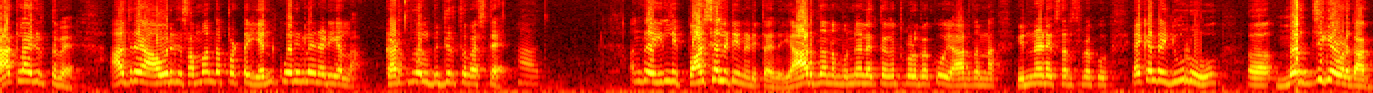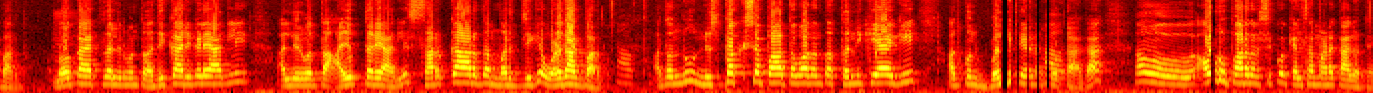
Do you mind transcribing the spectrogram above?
ದಾಖಲಾಗಿರ್ತವೆ. ಆದರೆ ಅವರಿಗೆ ಸಂಬಂಧಪಟ್ಟ ಎನ್ಕ್ವೈರಿಗಳೇ ನಡೆಯಲ್ಲ. ಕಡತದಲ್ಲಿ ಬಿದ್ದಿರ್ತವೆ ಅಷ್ಟೇ. ಅಂದರೆ ಇಲ್ಲಿ ಪಾರ್ಶಾಲಿಟಿ ನಡೀತಾ ಇದೆ. ಯಾರ್ದನ್ನ ಮುನ್ನೆಲೆಗೆ ತೆಗೆದುಕೊಳ್ಬೇಕು ಯಾರ್ದನ್ನ ಹಿನ್ನಡೆಗೆ ಸರಿಸಬೇಕು. ಯಾಕೆಂದರೆ ಇವರು ಮರ್ಜಿಗೆ ಒಳಗಾಗಬಾರ್ದು. ಲೋಕಾಯುಕ್ತದಲ್ಲಿರುವಂಥ ಅಧಿಕಾರಿಗಳೇ ಆಗಲಿ ಅಲ್ಲಿರುವಂಥ ಆಯುಕ್ತರೇ ಆಗಲಿ ಸರ್ಕಾರದ ಮರ್ಜಿಗೆ ಒಳಗಾಗಬಾರ್ದು. ಅದೊಂದು ನಿಷ್ಪಕ್ಷಪಾತವಾದಂಥ ತನಿಖೆಯಾಗಿ ಅದಕ್ಕೊಂದು ಬಲಿತೆಯನ್ನು ಕೊಟ್ಟಾಗ ಅವರು ಪಾರದರ್ಶಕವಾಗಿ ಕೆಲಸ ಮಾಡೋಕ್ಕಾಗುತ್ತೆ.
